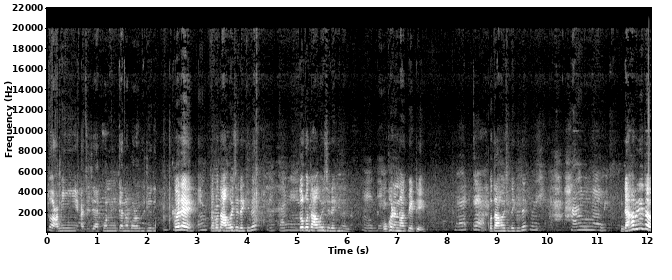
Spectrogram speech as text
তো আমি আজ যে এখন কেন বড় ভিডিও দিই করে তোকে দাও হয়েছে দেখি রে কোথাও হয়েছে দেখি না? ওখানে নয় পেটে। কোথাও হয়েছে দেখি দেখাবি তো?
